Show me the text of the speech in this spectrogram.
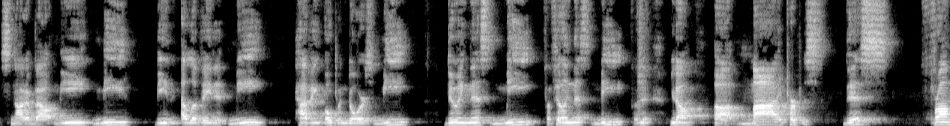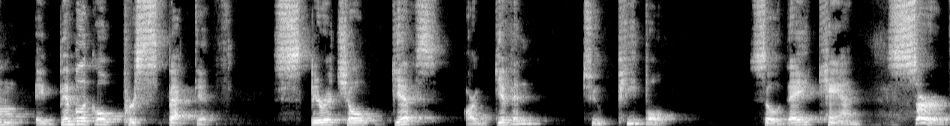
It's not about me. Me being elevated. Me having open doors. Me doing this. Me fulfilling this. Me, you know, uh, my purpose. This from a biblical perspective. Spiritual gifts are given to people so they can serve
